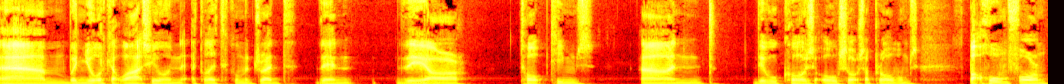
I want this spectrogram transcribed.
Um, when you look at Lazio and Atletico Madrid, then they are top teams and they will cause all sorts of problems. But home form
